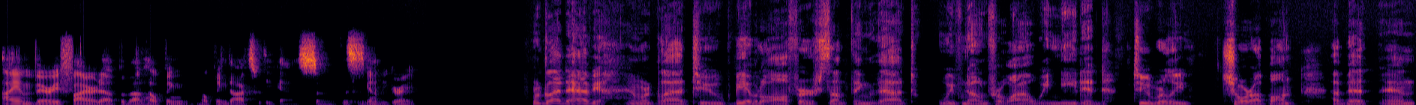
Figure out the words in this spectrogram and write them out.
I am very fired up about helping helping docs with you guys. So this is going to be great we're glad to have you and we're glad to be able to offer something that we've known for a while we needed to really shore up on a bit and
